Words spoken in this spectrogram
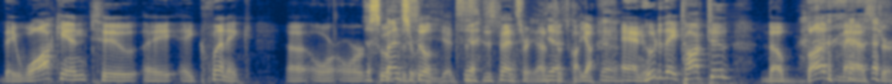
They walk into a, a clinic uh, or or Dispensary. facility- It's a Yeah. dispensary. That's Yeah. what it's called. Yeah. Yeah. And who do they talk to? The Bud Master.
